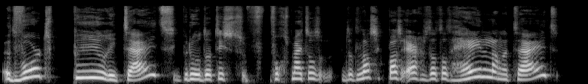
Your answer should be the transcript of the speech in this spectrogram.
het woord prioriteit, ik bedoel, dat is volgens mij tot, dat las ik pas ergens, dat dat hele lange tijd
